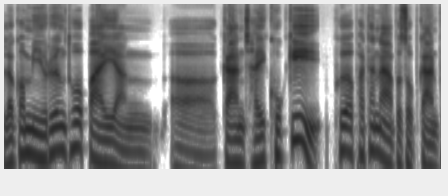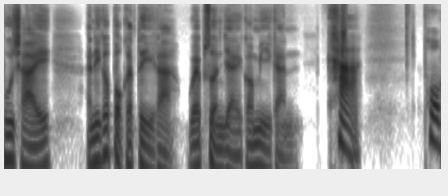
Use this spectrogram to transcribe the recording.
แล้วก็มีเรื่องทั่วไปอย่างเอ่อการใช้คุกกี้เพื่อพัฒนาประสบการณ์ผู้ใช้ อันนี้ก็ปกติค่ะ เว็บส่วนใหญ่ก็มีกัน ค่ะ ผม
